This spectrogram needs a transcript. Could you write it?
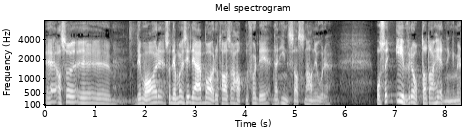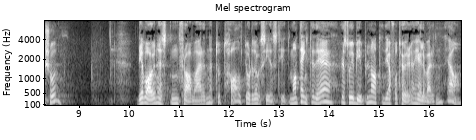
Eh, altså, eh, det var, så det må vi si, det er bare å ta seg hatten for det, den innsatsen han gjorde. Også ivrig opptatt av hedningemisjon. Det var jo nesten fraværende totalt i ortodoksiens tid. Man tenkte det, det sto i Bibelen at de har fått høre hele verden. Ja,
